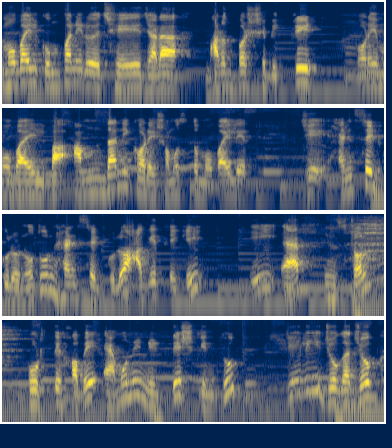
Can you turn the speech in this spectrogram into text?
মোবাইল কোম্পানি রয়েছে, যারা ভারতবর্ষে বিক্রি করে মোবাইল বা আমদানি করে সমস্ত মোবাইলের যে হ্যান্ডসেটগুলো নতুন হ্যান্ডসেটগুলো আগে থেকেই এই অ্যাপ ইনস্টল করতে হবে। এমনই নির্দেশ কিন্তু টেলি যোগাযোগ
